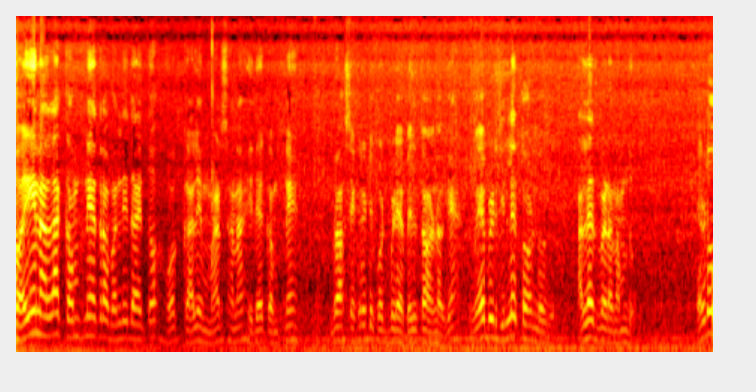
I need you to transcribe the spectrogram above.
ಫೈನ್ ಕಂಪ್ನಿ ಹತ್ರ ಬಂದಿದ್ದಾಯ್ತು. ಹೋಗಿ ಖಾಲಿ ಮಾಡ್ಸೋಣ. ಇದೇ ಕಂಪ್ನಿ ಬ್ರಾ ಸೆಕ್ಯೂರಿಟಿ ಕೊಟ್ಬಿಡಿ ಬಿಲ್ ತೊಗೊಂಡೋಗಿ. ವೇ ಬ್ರಿಡ್ಜ್ ಇಲ್ಲೇ ತೊಗೊಂಡೋಗಿ. ಅಲ್ಲೇದು ಬೇಡ ನಮ್ಮದು ಎರಡು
